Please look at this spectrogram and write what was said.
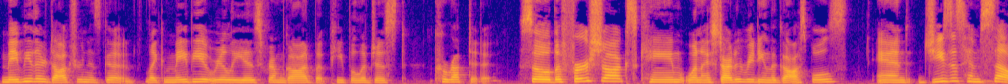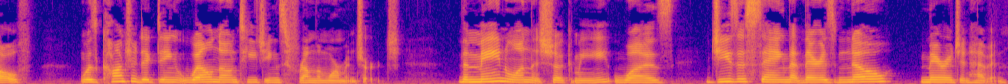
maybe their doctrine is good. Like maybe it really is from God, but people have just corrupted it. So the first shocks came when I started reading the Gospels, and Jesus himself was contradicting well known teachings from the Mormon church. The main one that shook me was Jesus saying that there is no marriage in heaven.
